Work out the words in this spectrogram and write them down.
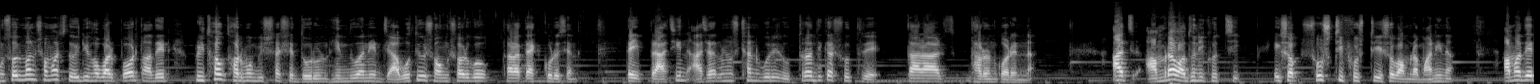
মুসলমান সমাজ তৈরি হওয়ার পর তাদের পৃথক ধর্মবিশ্বাসের দরুন হিন্দুয়ানির যাবতীয় সংসর্গ তারা ত্যাগ করেছেন। তাই প্রাচীন আচার অনুষ্ঠানগুলির উত্তরাধিকার সূত্রে তারা আর ধারণ করেন না। আজ আমরাও আধুনিক হচ্ছি। এইসব ষষ্ঠী ফষ্ঠী এসব আমরা মানি না। আমাদের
